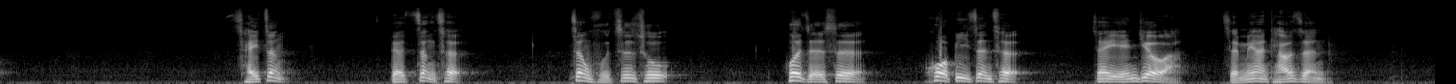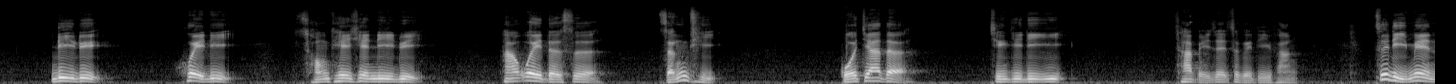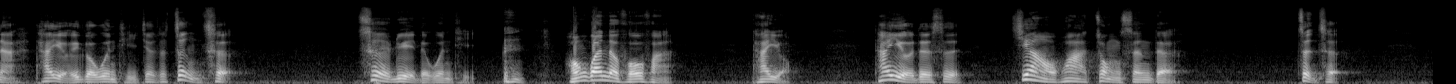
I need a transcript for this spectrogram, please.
财政的政策、政府支出，或者是货币政策，在研究啊，怎么样调整利率、汇率、从贴现利率，它为的是整体国家的经济利益。差别在这个地方，这里面呢、它有一个问题叫做政策。策略的问题，宏观的佛法，它有，它有的是教化众生的政策，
